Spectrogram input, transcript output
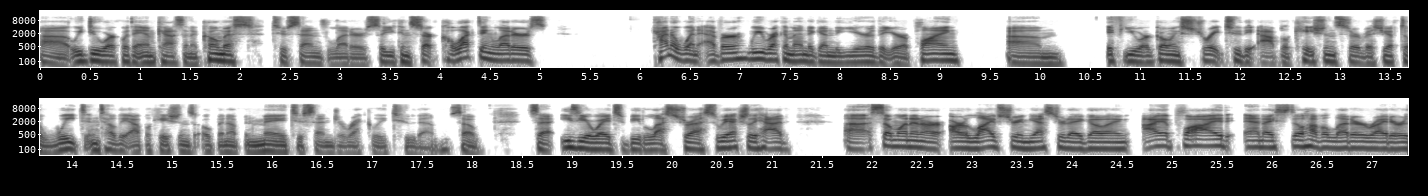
Uh, we do work with AMCAS and AACOMAS to send letters, so you can start collecting letters kind of whenever. We recommend again the year that you're applying. Um, if you are going straight to the application service, you have to wait until the applications open up in May to send directly to them. So it's an easier way to be less stressed. We actually had uh, someone in our our live stream yesterday going, I applied and I still have a letter writer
